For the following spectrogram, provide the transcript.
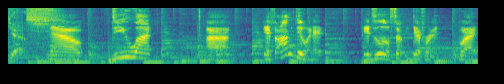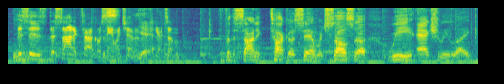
yes. Now, do you want? Uh, if I'm doing it, it's a little something different. But this is the Sonic taco sandwich. I don't know if yeah. you got something. for the Sonic taco sandwich salsa, we actually like.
